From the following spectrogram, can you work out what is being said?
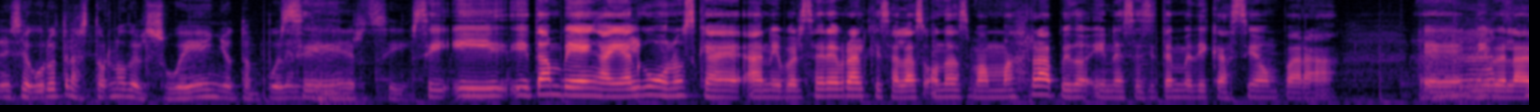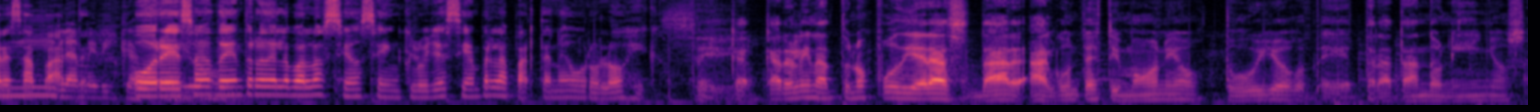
Y seguro trastorno del sueño también pueden tener, sí. Sí, y, y, también hay algunos que a, a nivel cerebral quizá las ondas van más rápido y necesiten medicación para eh, ah, nivelar esa parte. Por eso dentro de la evaluación se incluye siempre la parte neurológica. Sí. Carolina, ¿tú nos pudieras dar algún testimonio tuyo de tratando niños,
